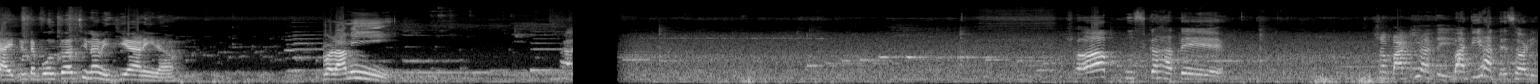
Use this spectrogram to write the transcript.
টাইটেলটা বলতে পারছি না আমি জানি না। এবার আমি। সব ফুচকা হাতে। সব বাটি হাতে? বাটি হাতে সরি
